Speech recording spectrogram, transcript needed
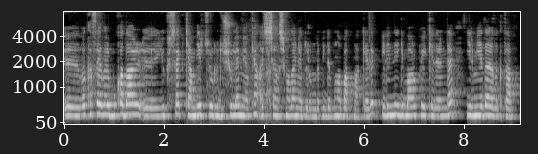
e, vaka sayıları bu kadar e, yüksekken bir türlü düşürülemiyorken açı çalışmaları ne durumda? Bir de buna bakmak gerek. Bilindiği gibi Avrupa ülkelerinde 27 Aralık'ta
